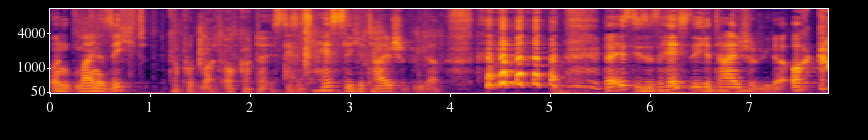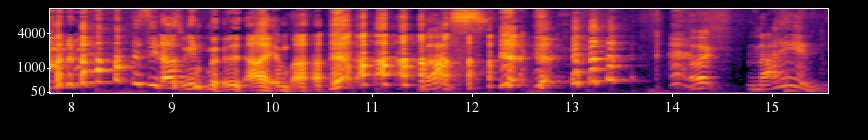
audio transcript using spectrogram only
und meine Sicht kaputt macht. Oh Gott, da ist dieses hässliche Teil schon wieder. da ist dieses hässliche Teil schon wieder. Oh Gott, das sieht aus wie ein Mülleimer. Was? Aber nein.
